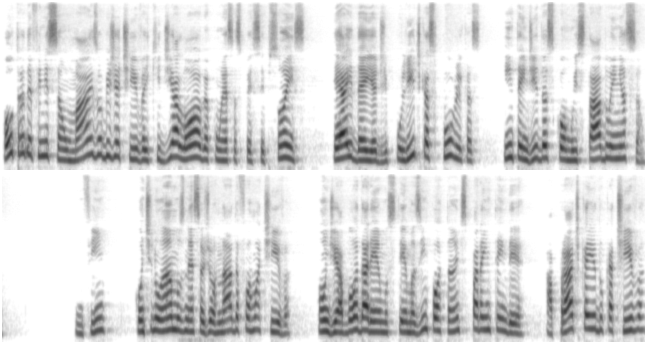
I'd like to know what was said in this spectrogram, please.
Outra definição mais objetiva e que dialoga com essas percepções é a ideia de políticas públicas entendidas como Estado em ação. Enfim, continuamos nessa jornada formativa onde abordaremos temas importantes para entender a prática educativa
